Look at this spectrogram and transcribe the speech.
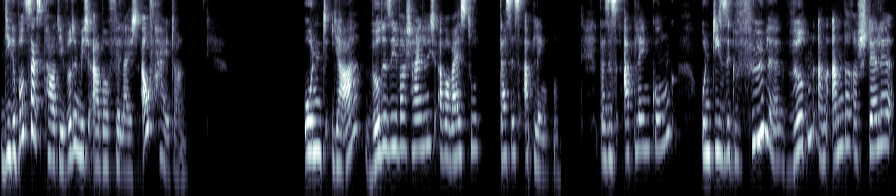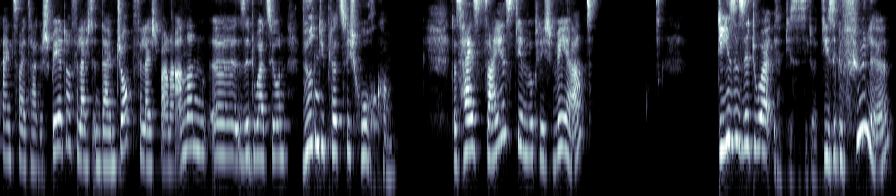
die Geburtstagsparty würde mich aber vielleicht aufheitern. Und ja, würde sie wahrscheinlich, aber weißt du, das ist Ablenken. Das ist Ablenkung und diese Gefühle würden an anderer Stelle, ein, zwei Tage später, vielleicht in deinem Job, vielleicht bei einer anderen äh, Situation, würden die plötzlich hochkommen. Das heißt, sei es dir wirklich wert, diese Situation, diese, Situation, diese Gefühle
